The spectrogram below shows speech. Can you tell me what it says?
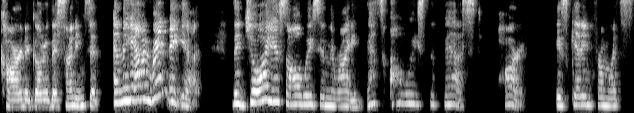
car to go to the signing set and they haven't written it yet. The joy is always in the writing. That's always the best part is getting from what's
